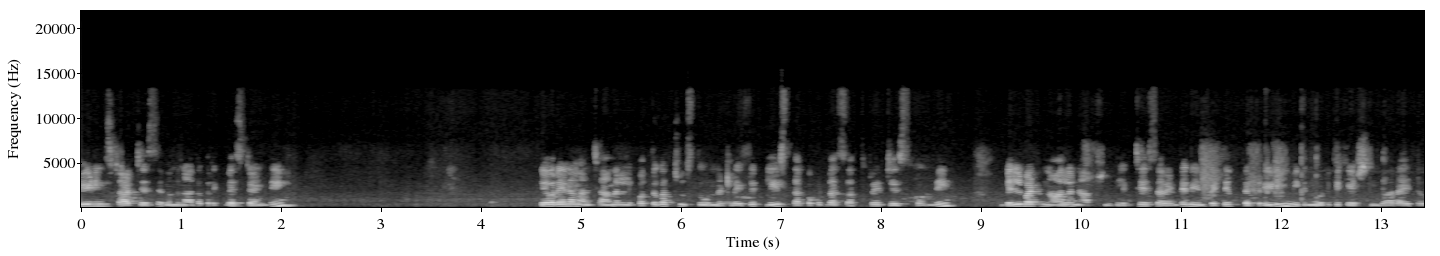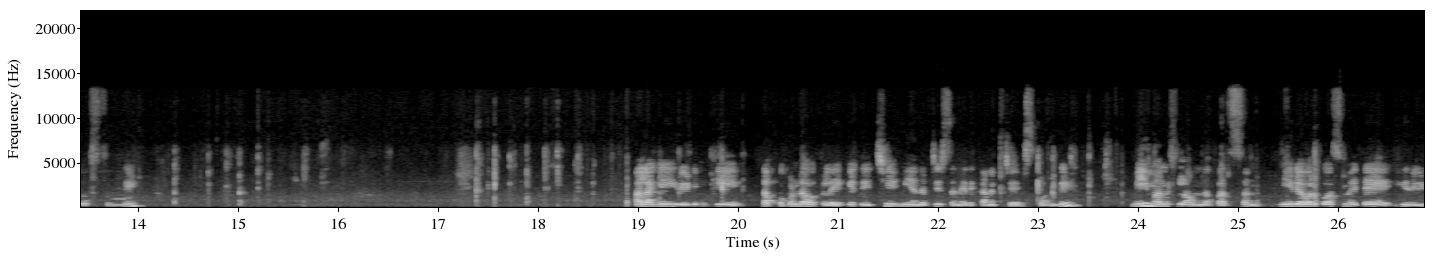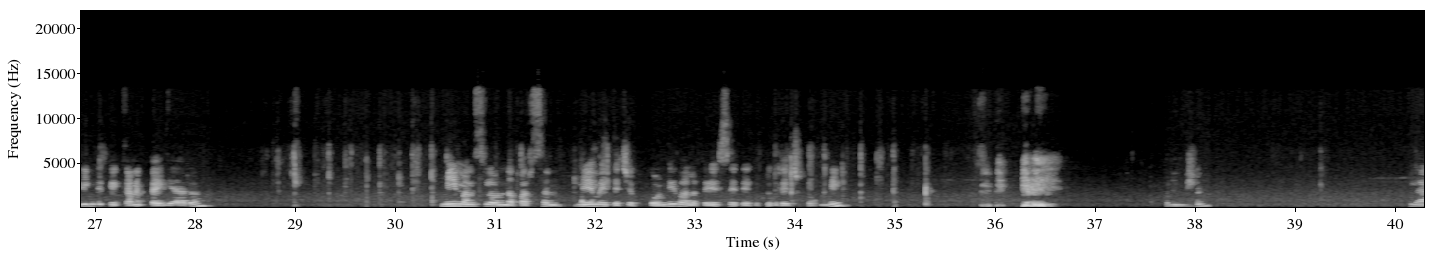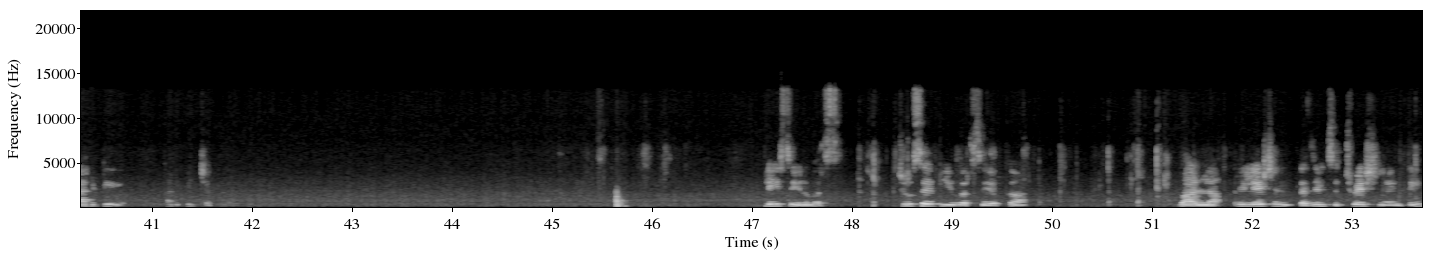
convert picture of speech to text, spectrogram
రీడింగ్ స్టార్ట్ చేసే ముందు నాకు ఒక రిక్వెస్ట్ అండి. ఎవరైనా మన ఛానల్ని కొత్తగా చూస్తూ ఉన్నట్లయితే ప్లీజ్ తప్పకుండా సబ్స్క్రైబ్ చేసుకోండి. బెల్ బటన్ ఆల్ అనే ఆప్షన్ క్లిక్ చేశారంటే నేను పెట్టే ప్రతి రీడింగ్ మీకు నోటిఫికేషన్ ద్వారా అయితే వస్తుంది. అలాగే ఈ రీడింగ్కి తప్పకుండా ఒక లైక్ అయితే ఇచ్చి మీ ఎనర్జీస్ అనేది కనెక్ట్ చేసుకోండి. మీ మనసులో ఉన్న పర్సన్ మీరు కోసమైతే ఈ రీడింగ్కి కనెక్ట్ అయ్యారో మీ మనసులో ఉన్న పర్సన్ నేమ్ అయితే చెప్పుకోండి వాళ్ళ ఫేస్ అయితే గుర్తుకు తెచ్చుకోండి. ఒక నిమిషం. క్లారిటీ కనిపించట్లేదు. ప్లీజ్ యూనివర్స్ చూసే వ్యూవర్స్ యొక్క వాళ్ళ రిలేషన్ ప్రజెంట్ సిచ్యువేషన్ ఏంటి?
